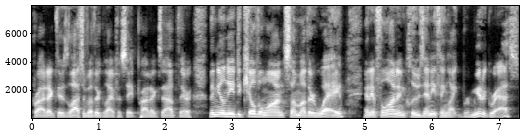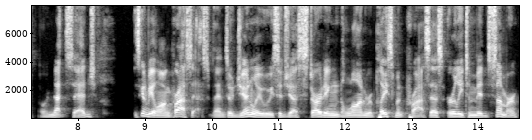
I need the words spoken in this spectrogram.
product. There's lots of other glyphosate products out there. Then you'll need to kill the lawn some other way. And if the lawn includes anything like Bermuda grass or nutsedge, it's going to be a long process. And so generally we suggest starting the lawn replacement process early to midsummer.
